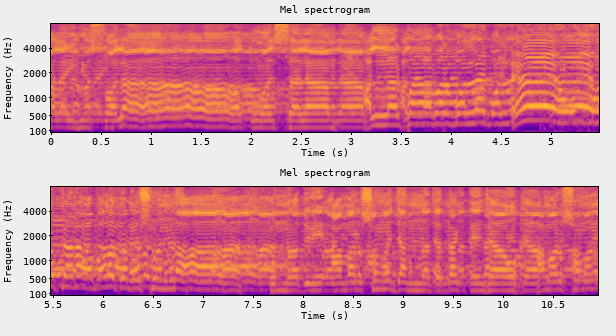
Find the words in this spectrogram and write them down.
عليه الصلاه والسلام আল্লাহর পয়গম্বর বললেন এ উম্মতেরা ভালো করে শুনবা। তোমরা যদি আমার সঙ্গে জান্নাতে থাকতে আমার সঙ্গে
